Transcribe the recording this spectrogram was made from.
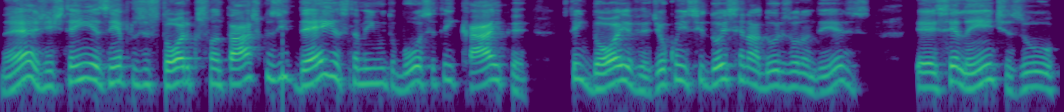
né? A gente tem exemplos históricos fantásticos e ideias também muito boas. Você tem Kuyper, você tem Doivert. Eu conheci dois senadores holandeses é, excelentes. O,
